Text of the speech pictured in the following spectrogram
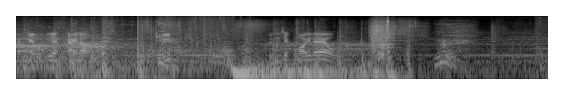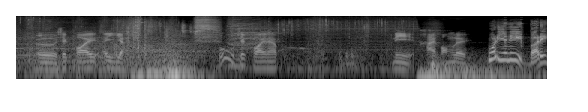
นั่นไงโรงเรียนใกล้แล้วทีมถึงเช็คพอยต์แล้วเออเช็คพอยต์ไอ้ยะอู้เช็คพอยต์นะครับ นี่ขายของเลย What do you need, buddy?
